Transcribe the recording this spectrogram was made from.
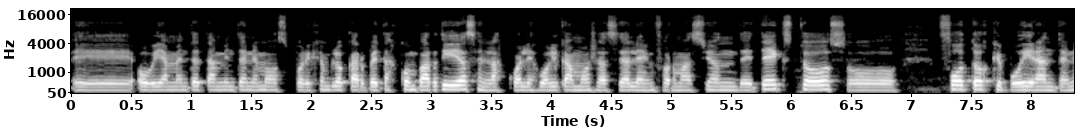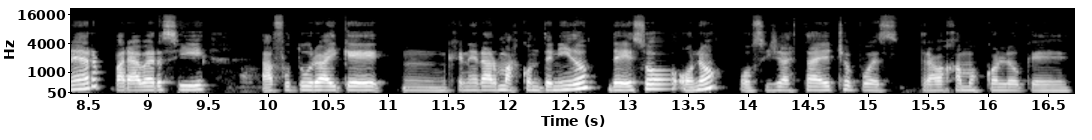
Eh, obviamente también tenemos, por ejemplo, carpetas compartidas en las cuales volcamos ya sea la información de textos o fotos que pudieran tener para ver si a futuro hay que mm, generar más contenido de eso o no, o si ya está hecho, pues trabajamos con lo que,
